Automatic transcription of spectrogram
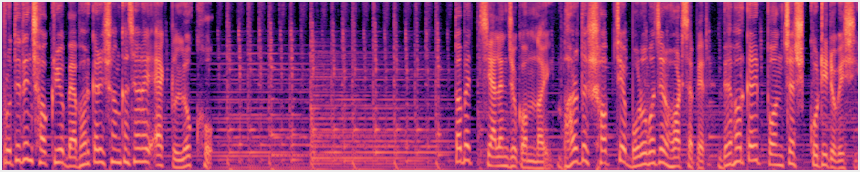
প্রতিদিন সক্রিয় ব্যবহারকারীর সংখ্যা ছাড়াই এক লক্ষ। তবে চ্যালেঞ্জও কম নয়। ভারতের সবচেয়ে বড় বাজার হোয়াটসঅ্যাপের। ব্যবহারকারী পঞ্চাশ কোটিরও বেশি।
